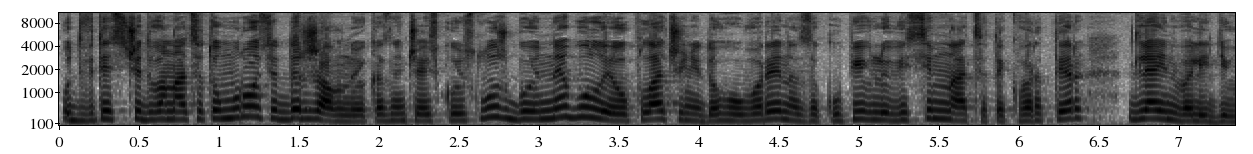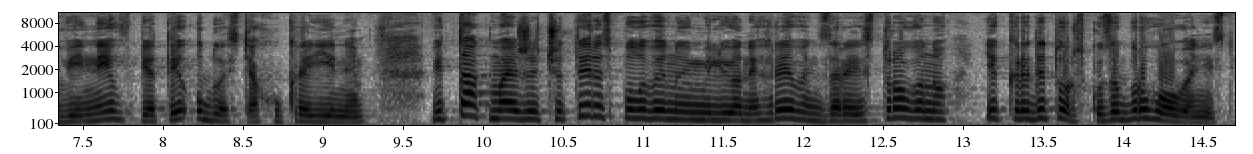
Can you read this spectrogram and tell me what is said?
У 2012 році Державною казначейською службою не були оплачені договори на закупівлю 18 квартир для інвалідів війни в п'яти областях України. Відтак, майже 4,5 мільйони гривень зареєстровано як кредиторську заборгованість.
